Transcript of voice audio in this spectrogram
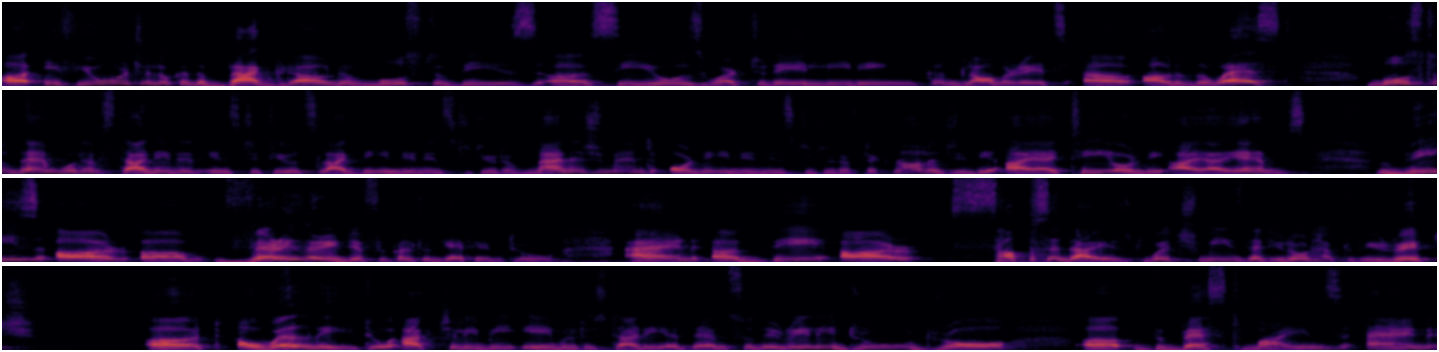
Uh, if you were to look at the background of most of these uh, CEOs who are today leading conglomerates uh, out of the West, most of them would have studied at institutes like the Indian Institute of Management or the Indian Institute of Technology, the IIT or the IIMs. These are um, very, very difficult to get into. And uh, they are subsidized, which means that you don't have to be rich uh, or wealthy to actually be able to study at them. So they really do draw uh, the best minds. And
